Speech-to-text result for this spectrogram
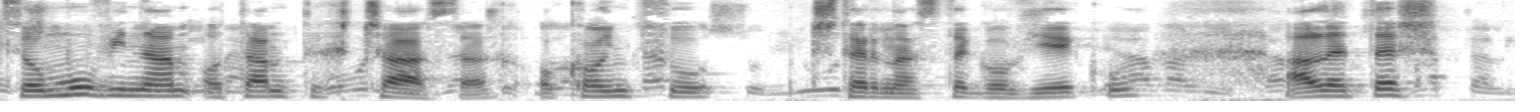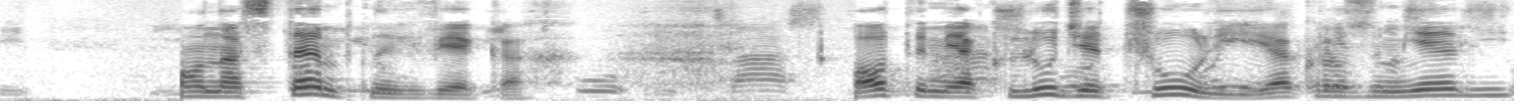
co mówi nam o tamtych czasach, o końcu XIV wieku, ale też o następnych wiekach, o tym, jak ludzie czuli, jak rozumieli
